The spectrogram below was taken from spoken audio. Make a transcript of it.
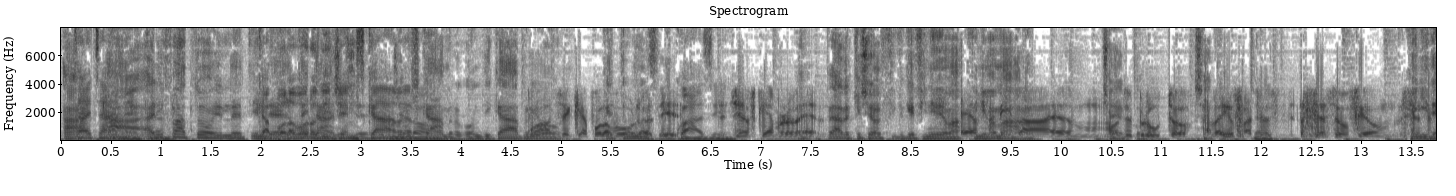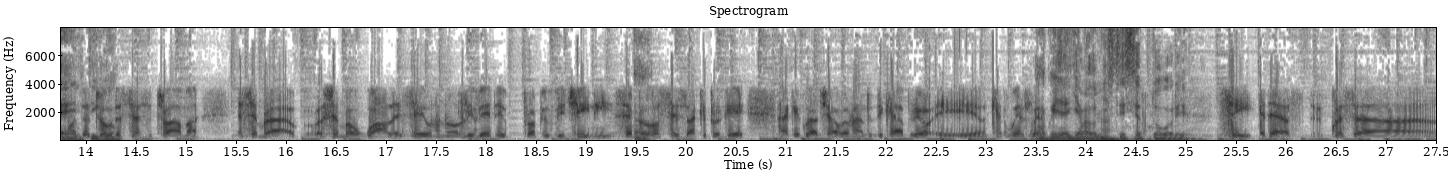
Ah, Titanic. ah, hai rifatto il, il Capolavoro di Titanic, James sì, Cameron. James Cameron con DiCaprio. Quasi capolavoro Winslet. di, Quasi. di James Cameron. eh. Ah, perché c'era il che finiva, Eh, finiva male. eh, molto Certo. brutto. Certo, allora io ho fatto certo. lo stesso film, stessa identico? inquadratura, stessa trama. Sembra, sembra uguale se uno non li vede proprio vicini, sembra Ah. lo stesso anche perché anche qua c'è Leonardo DiCaprio e, e Ken Winslet. Ah, quindi hai chiamato gli stessi attori. Sì, ed è questa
